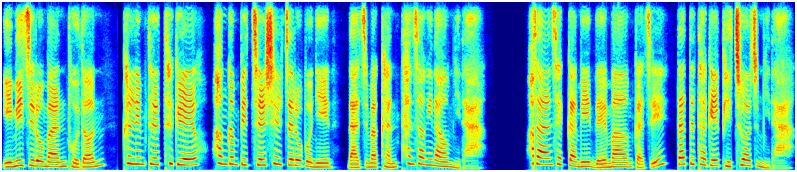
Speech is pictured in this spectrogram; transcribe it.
이미지로만 보던 클림트 특유의 황금빛을 실제로 보니 나지막한 탄성이 나옵니다. 화사한 색감이 내 마음까지 따뜻하게 비추어줍니다.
